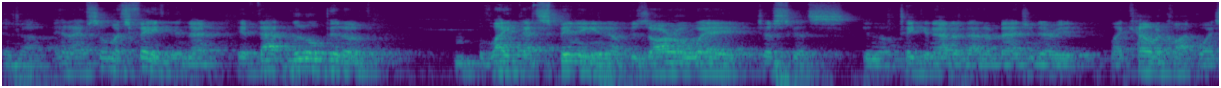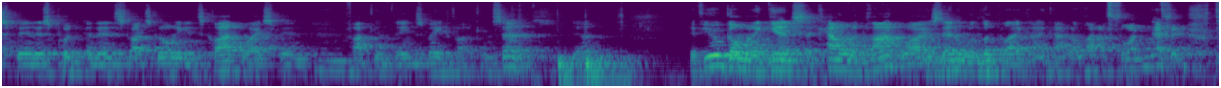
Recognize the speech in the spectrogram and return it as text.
And, uh, and I have so much faith in that if that little bit of light that's spinning in a bizarre way just gets, you know, taken out of that imaginary, like counterclockwise spin, is put, and then starts going its clockwise spin, fucking things make fucking sense. Yeah? If you're going against the counterclockwise, then it would look like I got a lot of thought and effort,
